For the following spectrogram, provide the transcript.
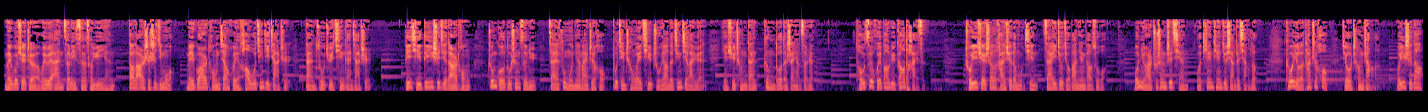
美国学者维维安·泽里泽曾预言，到了二十世纪末，美国儿童将会毫无经济价值，但足具情感价值。比起第一世界的儿童。中国独生子女在父母年迈之后，不仅成为其主要的经济来源，也需承担更多的赡养责任。投资回报率高的孩子，初一学生韩雪的母亲在一九九八年告诉我：“我女儿出生之前，我天天就想着享乐，可我有了她之后就成长了。我意识到，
